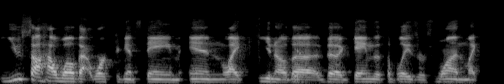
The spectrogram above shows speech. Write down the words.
you saw how well that worked against Dame in like you know the the game that the Blazers won. Like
